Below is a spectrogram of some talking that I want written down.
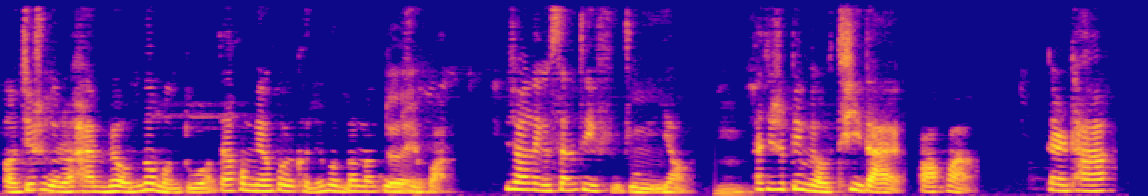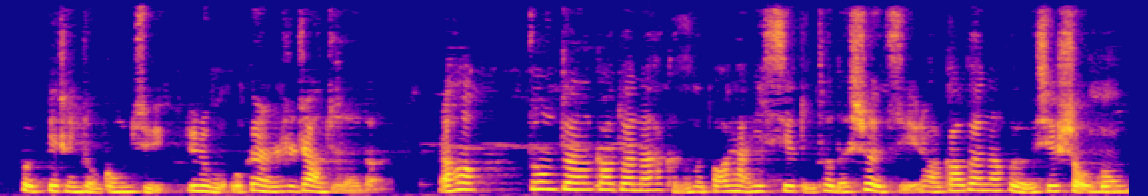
呃，接触的人还没有那么多，但后面会肯定会慢慢工具化，就像那个三 D 辅助一样。嗯，它其实并没有替代画画，但是它会变成一种工具，就是我我个人是这样觉得的。然后中端、高端呢，它可能会包上一些独特的设计，然后高端呢会有一些手工。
